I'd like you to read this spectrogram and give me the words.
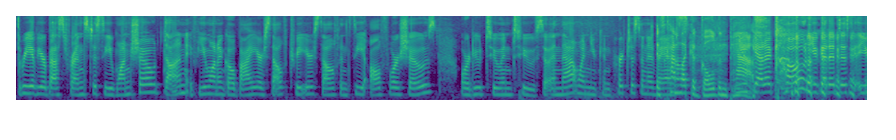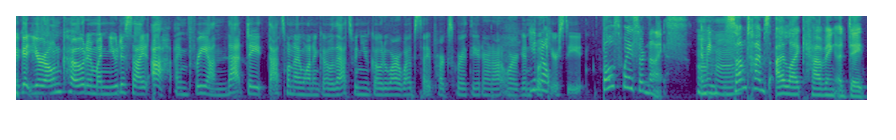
three of your best friends to see one show, done. If you want to go by yourself, treat yourself and see all four shows or do two and two. So, and that one you can purchase in advance. It's kind of like a golden pass. You get a code. You get a dis- You get your own code, and when you decide, ah, I'm free on that date, that's when I want to go. That's when you go to our website, parksquaretheatre.org, and You book know, your seat. Both ways are nice. I mean, Mhm. sometimes I like having a date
